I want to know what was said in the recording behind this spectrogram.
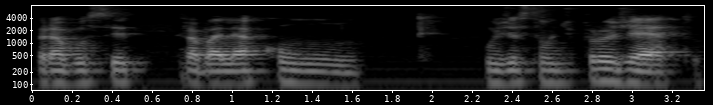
para você trabalhar com, com, gestão de projeto.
